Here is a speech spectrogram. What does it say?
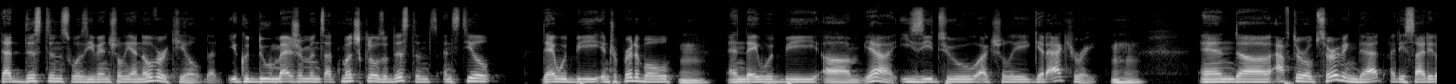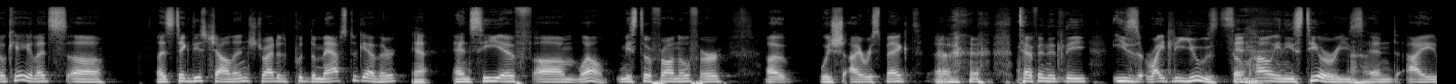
that distance was eventually an overkill, that you could do measurements at much closer distance and still they would be interpretable mm. and they would be, um, yeah, easy to actually get accurate. Mm-hmm. And uh, after observing that, I decided, okay, let's uh, let's take this challenge, try to put the maps together, yeah. and see if, um, well, Mr. Fraunhofer, uh, which I respect, yeah. Uh, definitely is rightly used somehow yeah. in his theories. Uh-huh. And I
